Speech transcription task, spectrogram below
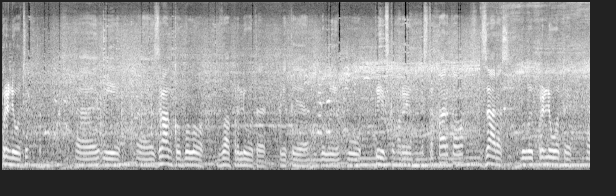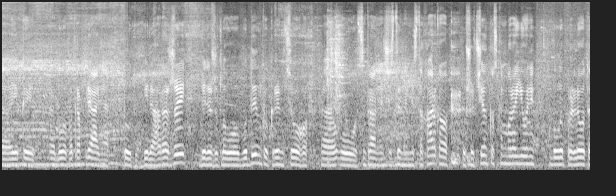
прильотів. Е, і зранку було два прильоти, які були у Київському районі міста Харкова. Зараз були прильоти, е, які е, було потрапляння тут біля гаражей, біля житлового будинку. Крім цього, е, у центральній частині міста Харкова, у Шевченківському районі були прильоти,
